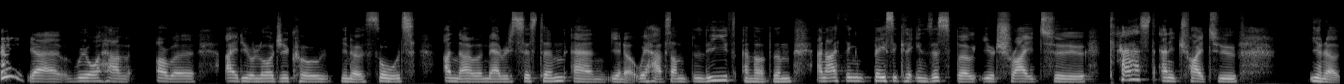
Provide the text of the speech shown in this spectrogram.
yeah, we all have our ideological, you know, thoughts on our marriage system, and you know, we have some belief about them. And I think basically in this book, you try to test and you try to you know,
